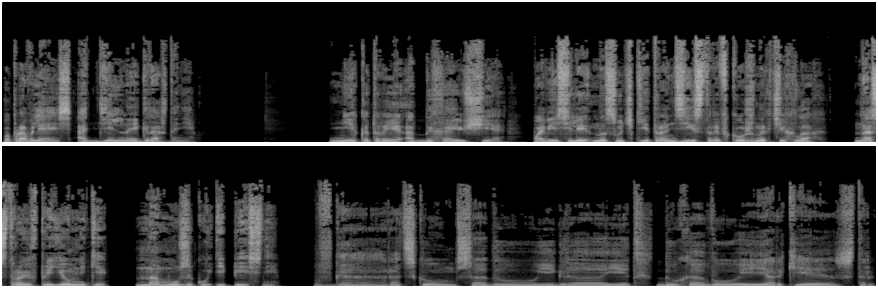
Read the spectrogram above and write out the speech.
поправляясь, отдельные граждане. Некоторые отдыхающие повесили на сучки транзисторы в кожаных чехлах, настроив приемники на музыку и песни. В городском саду играет духовой оркестр.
